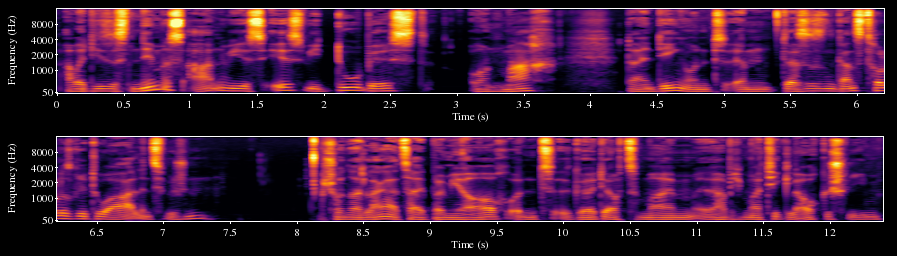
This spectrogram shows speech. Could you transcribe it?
aber dieses Nimm es an, wie es ist, wie du bist und mach dein Ding. Und ähm, das ist ein ganz tolles Ritual inzwischen schon seit langer Zeit bei mir auch und gehört ja auch zu meinem, äh, habe ich im Artikel auch geschrieben.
